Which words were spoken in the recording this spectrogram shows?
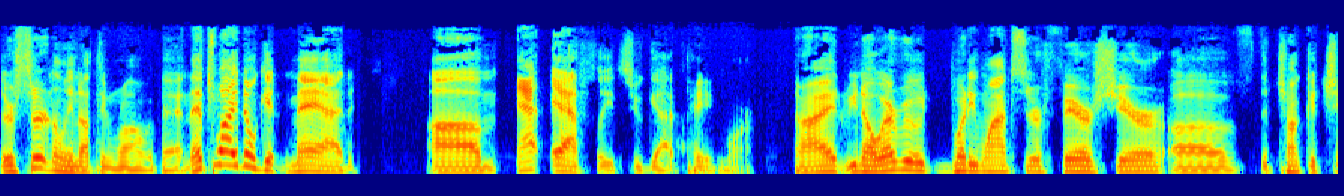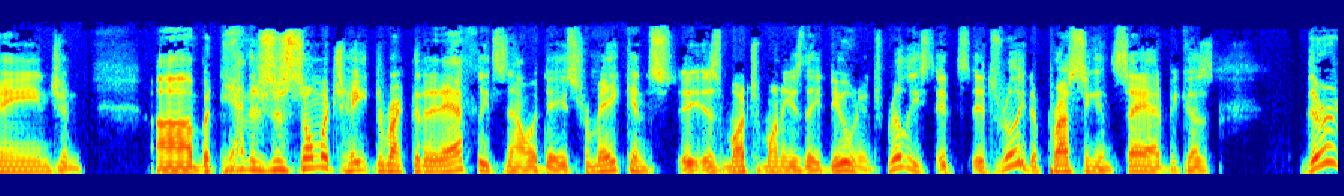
There's certainly nothing wrong with that, and that's why I don't get mad um, at athletes who got paid more. All right, you know, everybody wants their fair share of the chunk of change, and uh, but yeah, there's just so much hate directed at athletes nowadays for making as much money as they do, and it's really it's it's really depressing and sad because they're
